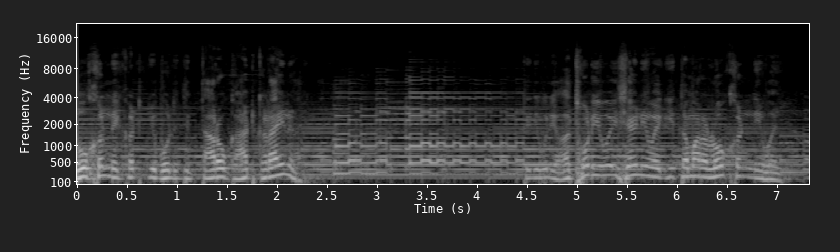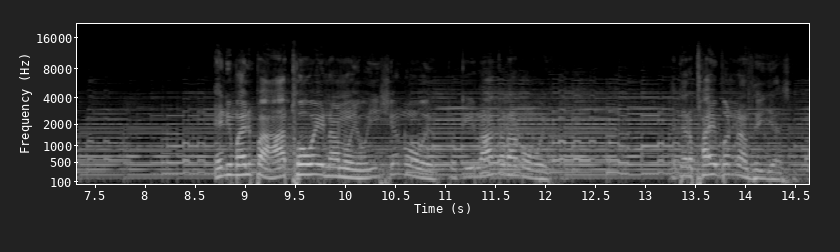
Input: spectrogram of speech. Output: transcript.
લોખંડની કટકી બોલી હતી તારો ઘાટ ઘડાય ને તેથી બોલી હથોડી હોય છે હોય, ઈ તમારા લોખંડની હોય. એની મારી પાસે હાથો હોય, નાનો હોય એ શેનો હોય? તો કે લાકડાનો હોય. અત્યારે ફાઈબર ના થઈ ગયા છે.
